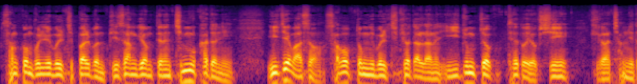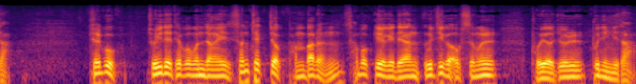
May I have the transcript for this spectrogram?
삼권 분립을 짓밟은 비상계엄 때는 침묵하더니 이제 와서 사법 독립을 지켜달라는 이중적 태도 역시 기가 찹니다. 결국 조희대 대법원장의 선택적 반발은 사법개혁에 대한 의지가 없음을 보여줄 뿐입니다.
